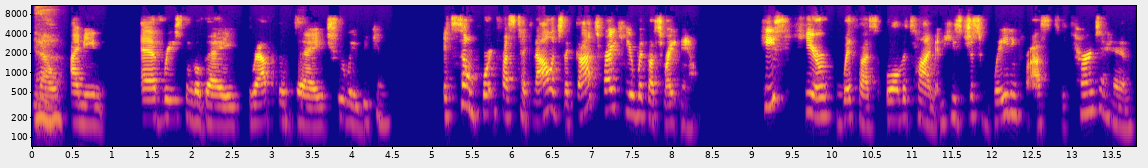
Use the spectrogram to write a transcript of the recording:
You yeah. know, I mean, every single day throughout the day, truly, we can. It's so important for us to acknowledge that God's right here with us right now. He's here with us all the time, and He's just waiting for us to turn to Him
